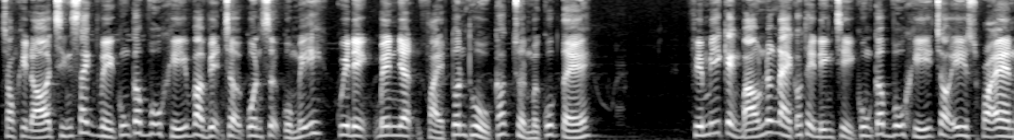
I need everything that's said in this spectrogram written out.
Trong khi đó, chính sách về cung cấp vũ khí và viện trợ quân sự của Mỹ quy định bên nhận phải tuân thủ các chuẩn mực quốc tế. Phía Mỹ cảnh báo nước này có thể đình chỉ cung cấp vũ khí cho Israel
